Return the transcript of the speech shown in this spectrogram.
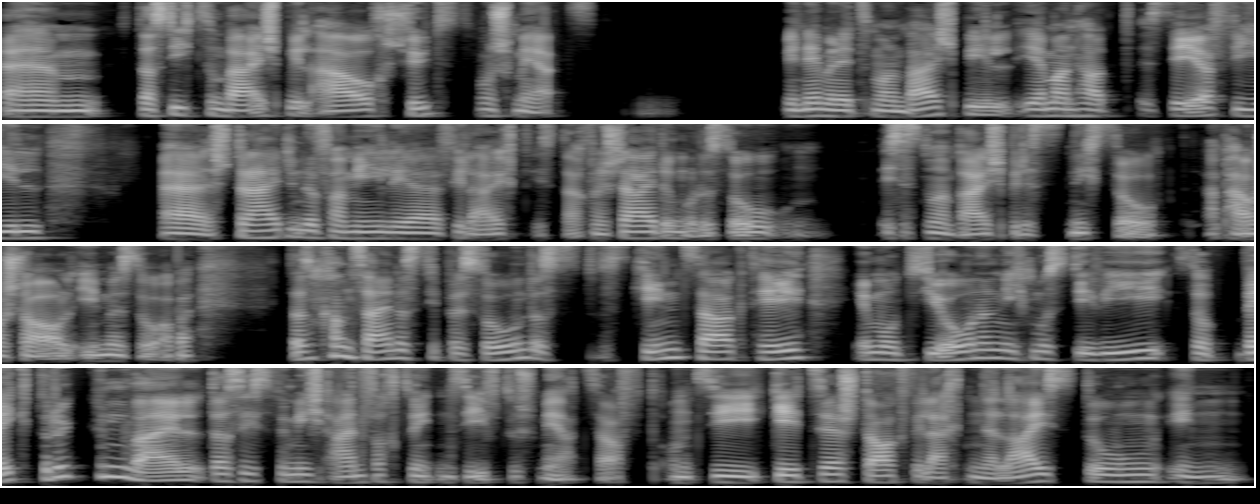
ähm, das dich zum Beispiel auch schützt vom Schmerz wir nehmen jetzt mal ein Beispiel, jemand hat sehr viel äh, Streit in der Familie, vielleicht ist auch eine Scheidung oder so, ist es nur ein Beispiel, das ist nicht so pauschal immer so, aber das kann sein, dass die Person, dass das Kind sagt, hey, Emotionen, ich muss die wie so wegdrücken, weil das ist für mich einfach zu intensiv, zu schmerzhaft. Und sie geht sehr stark vielleicht in eine Leistung, in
